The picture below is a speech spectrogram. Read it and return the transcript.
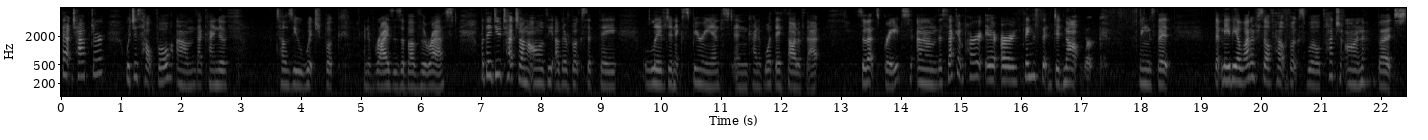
that chapter, which is helpful. Um, that kind of tells you which book kind of rises above the rest. But they do touch on all of the other books that they lived and experienced and kind of what they thought of that. So that's great. Um, the second part are things that did not work, things that that maybe a lot of self-help books will touch on, but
